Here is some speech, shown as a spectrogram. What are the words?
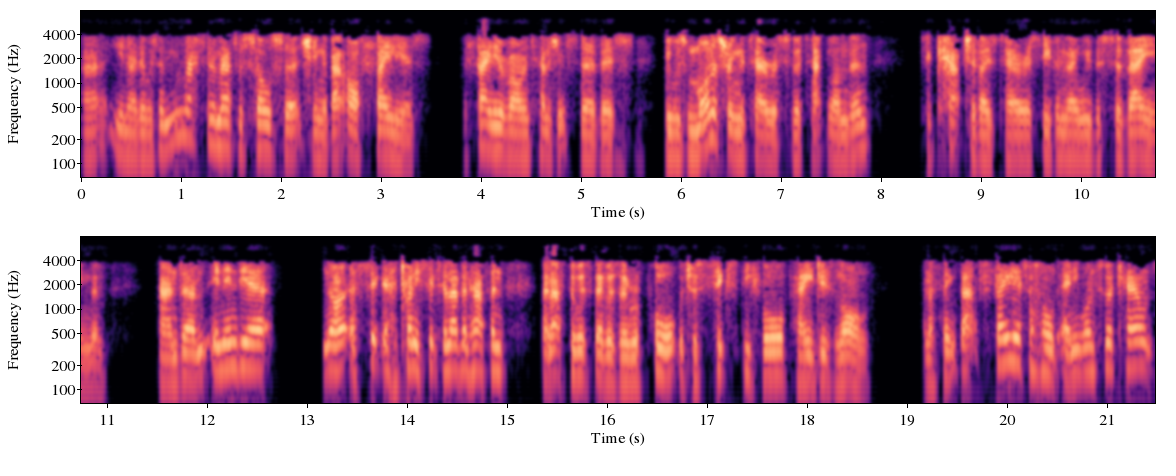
uh, you know, there was a massive amount of soul searching about our failures, the failure of our intelligence service, who was monitoring the terrorists who attacked London to capture those terrorists, even though we were surveying them. And um, in India, no, 2611 happened, and afterwards there was a report which was 64 pages long. And I think that failure to hold anyone to account,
